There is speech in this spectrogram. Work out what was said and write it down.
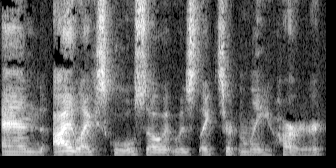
And I like school, so it was like certainly harder.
